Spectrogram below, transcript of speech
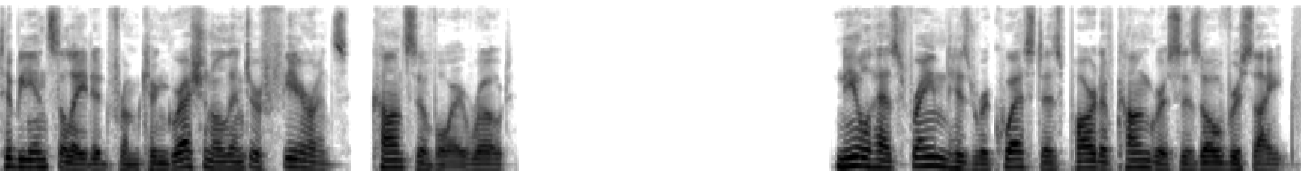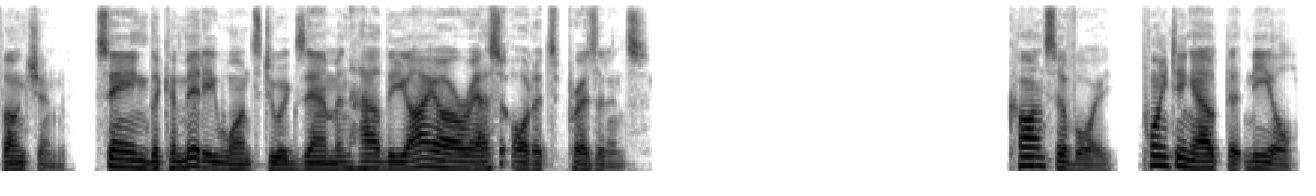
to be insulated from congressional interference, Consovoy wrote. Neal has framed his request as part of Congress's oversight function, saying the committee wants to examine how the IRS audits presidents. Consovoy, pointing out that Neal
